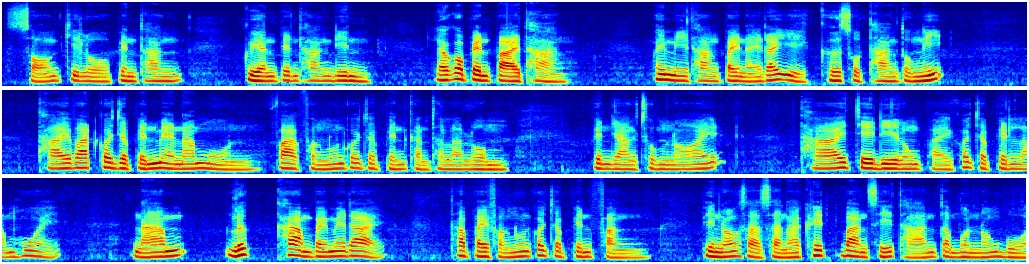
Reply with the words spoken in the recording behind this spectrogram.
2 กิโลเป็นทางเกวียนเป็นทางดิน แล้วก็เป็นปลายทาง ไม่มีทางไปไหนได้อีก คือสุดทางตรงนี้ ท้ายวัดก็จะเป็นแม่น้ำมูลฝากฝั่งนู้นก็จะเป็นกันทลาลม เป็นยางชุมน้อย ท้ายเจดีลงไปก็จะเป็นลำห้วย น้ำลึกข้ามไปไม่ได้ ถ้าไปฝั่งนู้นก็จะเป็นฝั่งพี่น้องศาสนาคริสต์บ้านสีฐานตำบลน้องบัว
